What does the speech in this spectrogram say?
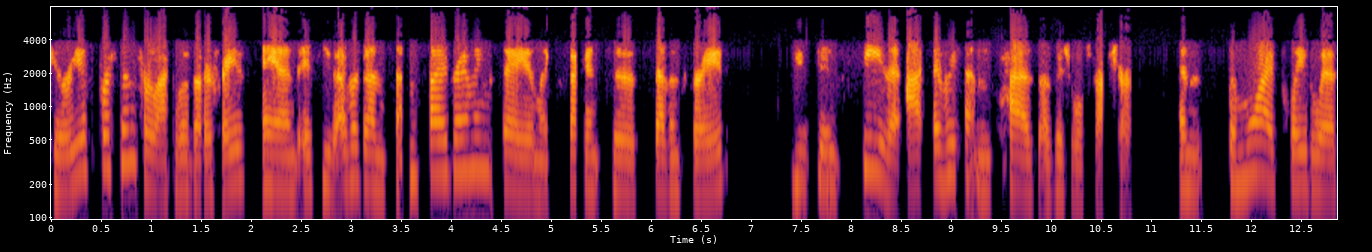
curious person, for lack of a better phrase. And if you've ever done sentence diagramming, say in like second to seventh grade, you can see that I, every sentence has a visual structure. And the more I played with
